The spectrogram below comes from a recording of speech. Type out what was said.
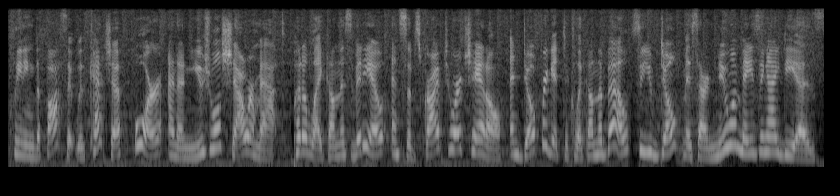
cleaning the faucet with ketchup, or an unusual shower mat. Put a like on this video and subscribe to our channel. And don't forget to click on the bell so you don't miss our new amazing ideas.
